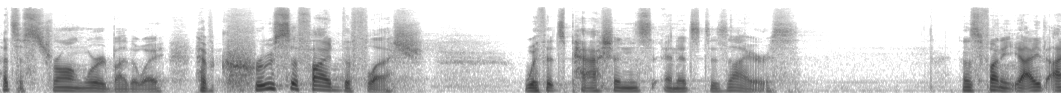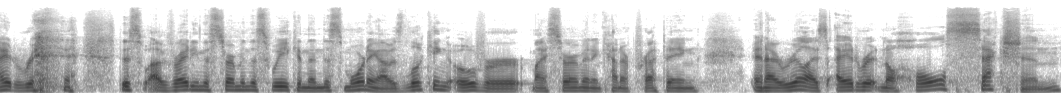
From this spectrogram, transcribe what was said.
That's a strong word by the way. Have crucified the flesh with its passions and its desires. It was funny. I, I, had re- this, I was writing the sermon this week, and then this morning I was looking over my sermon and kind of prepping, and I realized I had written a whole section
